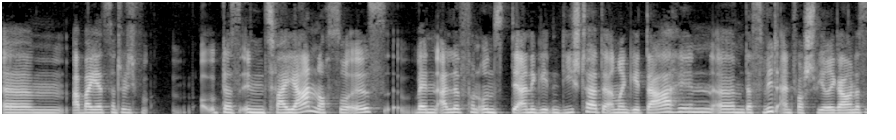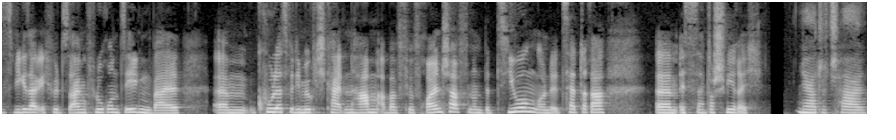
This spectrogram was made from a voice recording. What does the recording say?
Ähm, aber jetzt natürlich, ob das in zwei Jahren noch so ist, wenn alle von uns, der eine geht in die Stadt, der andere geht dahin, ähm, das wird einfach schwieriger. Und das ist, wie gesagt, ich würde sagen, Fluch und Segen, weil ähm, cool, dass wir die Möglichkeiten haben, aber für Freundschaften und Beziehungen und etc. Ähm, ist es einfach schwierig. Ja, total.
